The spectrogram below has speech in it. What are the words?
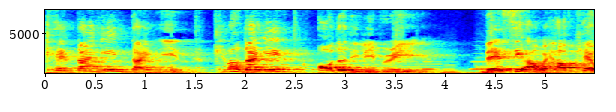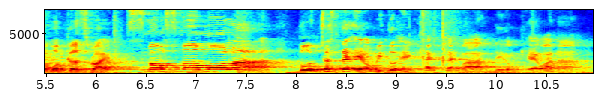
Can dine in, dine in. Cannot dine in, order delivery. Then see our healthcare workers, right? Smile, smile more lah. Don't just stare at your window and clap, clap, ah. They don't care one, ah.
